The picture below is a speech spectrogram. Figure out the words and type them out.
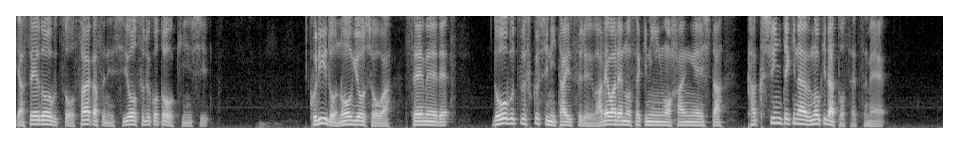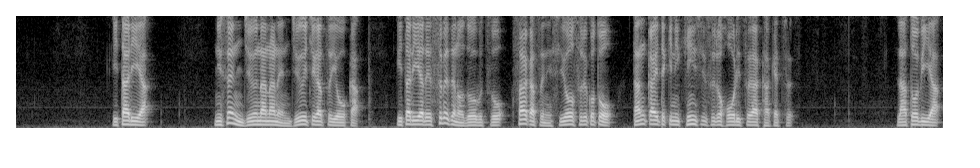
野生動物をサーカスに使用することを禁止。クリード農業省は声明で、動物福祉に対する我々の責任を反映した革新的な動きだと説明。イタリア、2017年11月8日、イタリアで全ての動物をサーカスに使用することを段階的に禁止する法律が可決。ラトビア、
